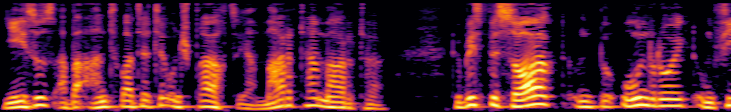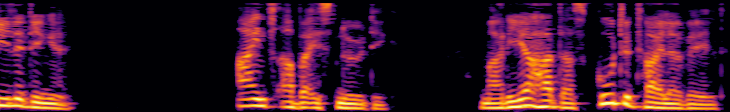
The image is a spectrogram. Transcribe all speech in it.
Jesus aber antwortete und sprach zu ihr, Martha, Martha, du bist besorgt und beunruhigt um viele Dinge, Eins aber ist nötig. Maria hat das gute Teil erwählt,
